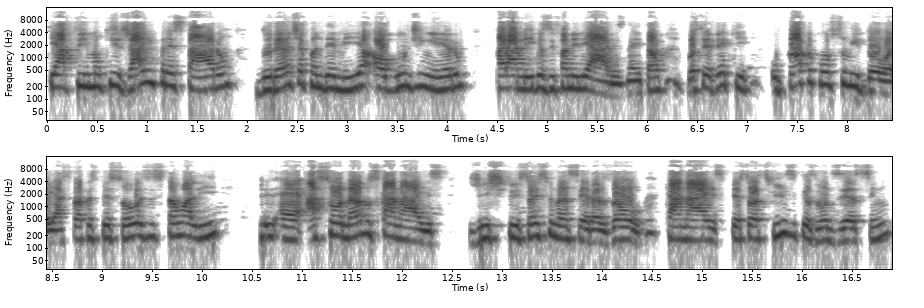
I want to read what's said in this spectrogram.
que afirmam que já emprestaram durante a pandemia algum dinheiro para amigos e familiares. Né? Então, você vê que o próprio consumidor e as próprias pessoas estão ali é, acionando os canais de instituições financeiras ou canais, pessoas físicas, vamos dizer assim,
